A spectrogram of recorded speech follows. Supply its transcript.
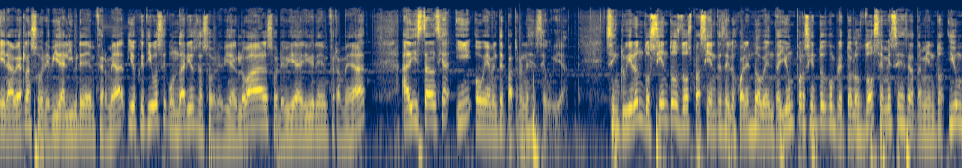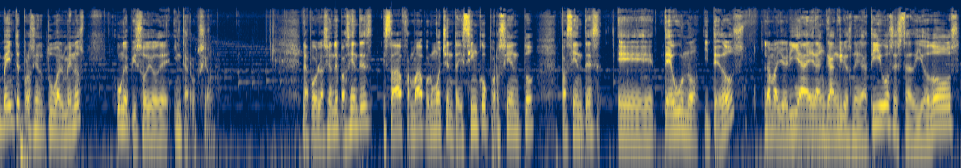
era ver la sobrevida libre de enfermedad y objetivos secundarios la sobrevida global, sobrevida libre de enfermedad a distancia y obviamente patrones de seguridad. Se incluyeron 202 pacientes de los cuales 91% completó los 12 meses de tratamiento y un 20% tuvo al menos un episodio de interrupción. La población de pacientes estaba formada por un 85% pacientes eh, T1 y T2. La mayoría eran ganglios negativos, estadio 2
